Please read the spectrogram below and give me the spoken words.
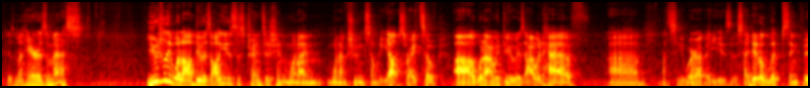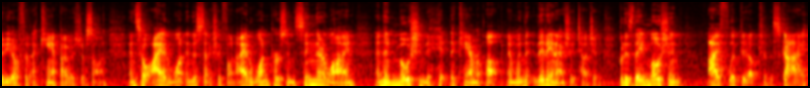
because my hair is a mess. Usually what I'll do is I'll use this transition when I'm when I'm shooting somebody else, right? So uh, what I would do is I would have, um, let's see, where have I used this? I did a lip sync video for that camp I was just on. And so I had one, and this is actually fun, I had one person sing their line and then motion to hit the camera up. And when they, they didn't actually touch it, but as they motioned, I flipped it up to the sky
